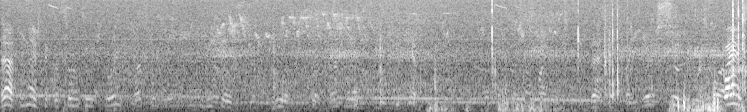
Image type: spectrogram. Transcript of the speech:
Да, ты знаешь, так вот солнце ушло, и Да, сейчас пойдешь, все, купаемся.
